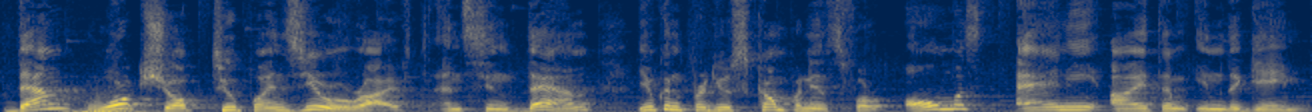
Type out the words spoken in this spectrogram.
Then Workshop 2.0 arrived, and since then, you can produce components for almost any item in the game.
